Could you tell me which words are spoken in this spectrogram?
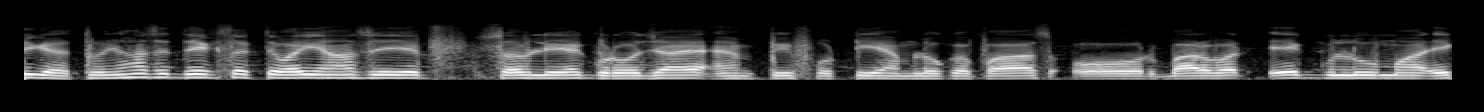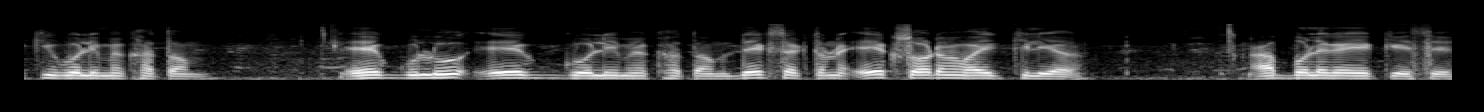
ठीक है तो यहाँ से देख सकते हो भाई, यहाँ से ये सब लिए ग्रोजा है एम पी फोर्टी है हम लोग के पास, और बार बार एक गुल्लू मार, एक ही गोली में ख़त्म। एक गुल्लू एक गोली में ख़त्म। देख सकते हो ना, एक शॉट में भाई क्लियर अब बोलेगा एक कैसे?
